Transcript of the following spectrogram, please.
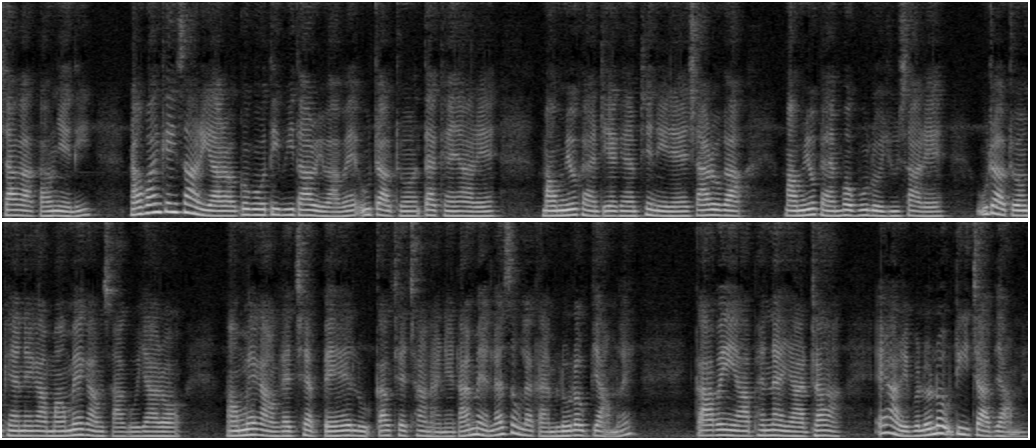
ရှားကကောင်းညင်သည်နောက်ပိုင်းကိစ္စတွေကတော့ကိုကိုတီးပြီးသားတွေပါပဲဥတောက်ထွန်းအသက်ခံရတယ်မောင်မျိုးခံတရားခံဖြစ်နေတယ်ရှားတို့က မောင်မျိုးခံမဟုတ်ဘူးလို့ယူဆတယ်ဥတောက်ထွန်းခန်းတွေကမောင်မဲကောင်စာကိုရတော့မောင်မဲကောင်လက်ချက်ပဲလို့ကောက်ချက်ချနိုင်တယ်ဒါပေမဲ့လက်စုပ်လက်ကင်ဘယ်လိုလုပ်ပြမလဲကားပင်ရဖက်နဲ့ရဓာအဲ့ဟာတွေဘယ်လိုလုပ်အတိအကျပြမလဲ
